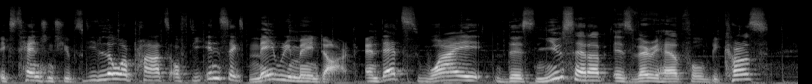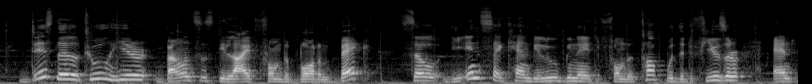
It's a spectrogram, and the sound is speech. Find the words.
extension tubes, the lower parts of the insects may remain dark. And that's why this new setup is very helpful because this little tool here bounces the light from the bottom back so the insect can be illuminated from the top with the diffuser and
